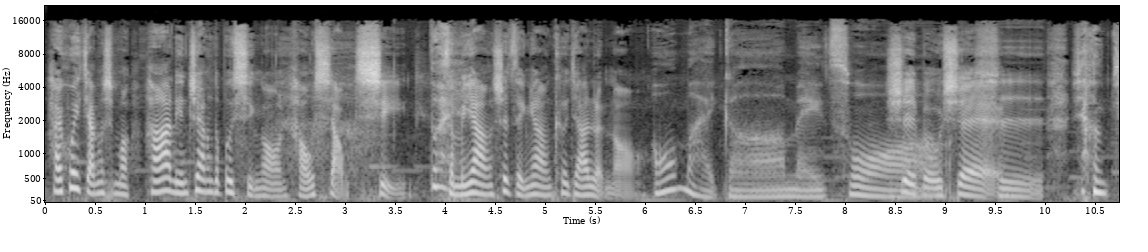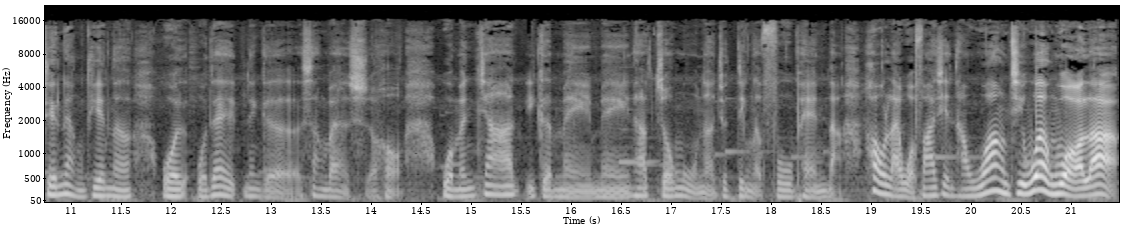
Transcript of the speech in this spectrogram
还会讲什么？哈，连这样都不行哦，好小气。对怎么样？是怎样？客家人哦，，Oh my god，没错，是不是？是，像前两天呢，我我在那个上班的时候，我们家一个妹妹，她中午呢就订了 Full Panda，后来我发现她忘记问我了，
